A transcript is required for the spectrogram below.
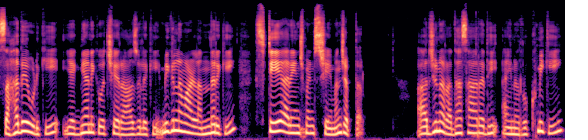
సహదేవుడికి యజ్ఞానికి వచ్చే రాజులకి మిగిలిన వాళ్ళందరికీ స్టే అరేంజ్మెంట్స్ చేయమని చెప్తారు. అర్జున రథసారథి అయిన రుక్మికి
